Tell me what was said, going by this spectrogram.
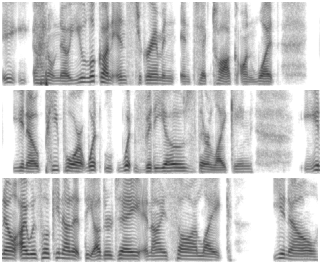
I don't know. You look on Instagram and, and TikTok on what you know people are what what videos they're liking. You know, I was looking at it the other day and I saw like you know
